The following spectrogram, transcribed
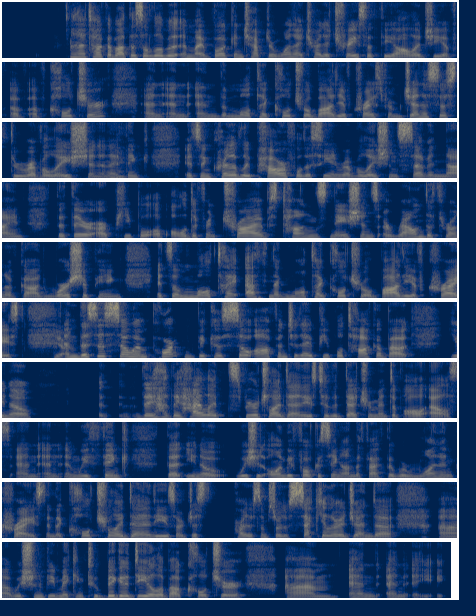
and I talk about this a little bit in my book. In chapter one, I try to trace a theology of, of, of, culture and, and, and the multicultural body of Christ from Genesis through Revelation. And mm. I think it's incredibly powerful to see in Revelation 7 9 that there are people of all different tribes, tongues, nations around the throne of God worshiping. It's a multi ethnic, multicultural body of Christ. Yeah. And this is so important because so often today people talk about, you know, they they highlight spiritual identities to the detriment of all else. And and and we think that you know we should only be focusing on the fact that we're one in Christ and that cultural identities are just part of some sort of secular agenda. Uh, we shouldn't be making too big a deal about culture. Um, and and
